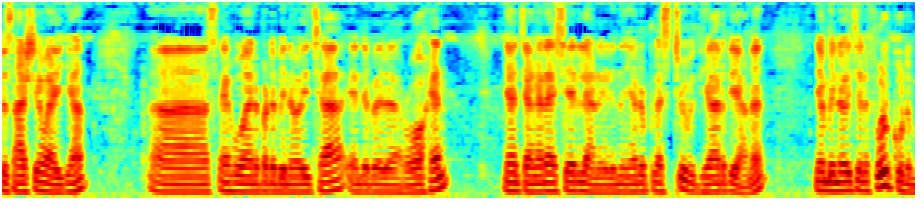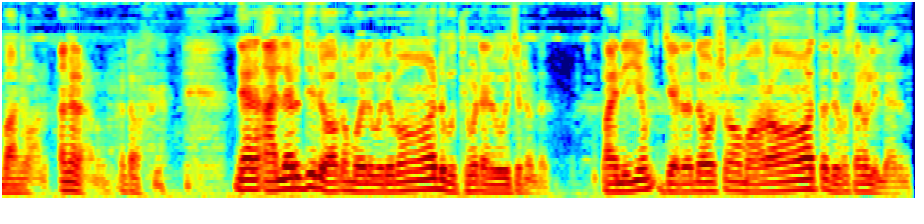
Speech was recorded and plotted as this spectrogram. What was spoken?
ഒരു സാക്ഷ്യം വായിക്കാം സ്നേഹബഹുമാനപ്പെട്ട ബിനോയിച്ച എന്റെ പേര് റോഹൻ. ഞാൻ ചങ്ങനാശ്ശേരിയിലാണ് എഴുതുന്നത്. ഞാനൊരു പ്ലസ് ടു വിദ്യാർത്ഥിയാണ്. ഞാൻ ബിനോയിച്ചന്റെ ഫുൾ കുടുംബാംഗമാണ്. അങ്ങനെയാണ് കേട്ടോ. ഞാൻ അലർജി രോഗം പോലും ഒരുപാട് ബുദ്ധിമുട്ട് അനുഭവിച്ചിട്ടുണ്ട്. പനിയും ജലദോഷവും മാറാത്ത ദിവസങ്ങളില്ലായിരുന്നു.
